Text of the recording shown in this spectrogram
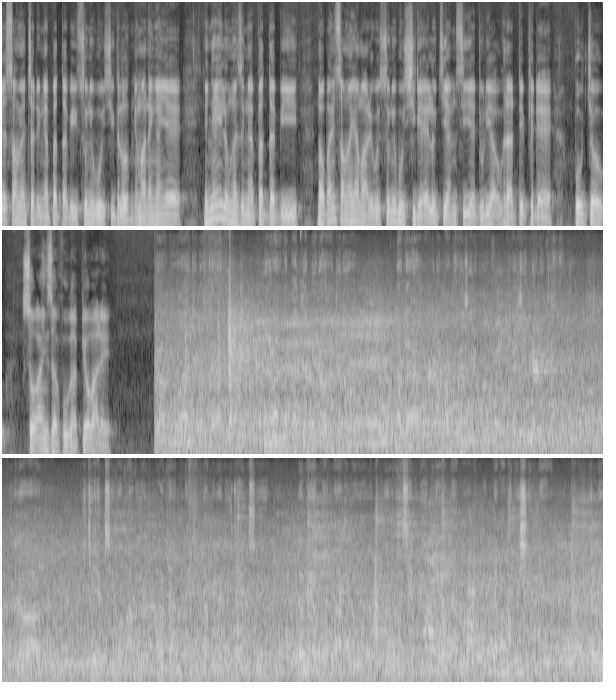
ရဲ့ဆောင်ရွက်ချက်တွေနဲ့ပတ်သက်ပြီးဆွေးနွေးဖို့ရှိတယ်လို့မြန်မာနိုင်ငံရဲ့ငញ្ញိုင်းလုပ်ငန်းစဉ်နဲ့ပတ်သက်ပြီးနောက်ပိုင်းဆောင်ရွက်ရမှာတွေကိုဆွေးနွေးဖို့ရှိတယ်လို့ GMC ရဲ့ဒုတိယဥက္ကဋ္ဌတစ်ဖြစ်တဲ့ဗိုလ်ချုပ်စောအိုင်းဇက်ဖိုးကပြောပါတယ် အခုကကျွန်တော်ကမြန်မာနဲ့ပတ်သက်ပြီး DJMC ဘောမှာပြီးတော့ထားမယ်နောက်ပြီးတော့ DJMC လုပ်နေတော့မှာကောင်းဆက်ပြီးတော့ဒါမှဒါမှမဟုတ်ရှင်တယ်အဲ့လို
